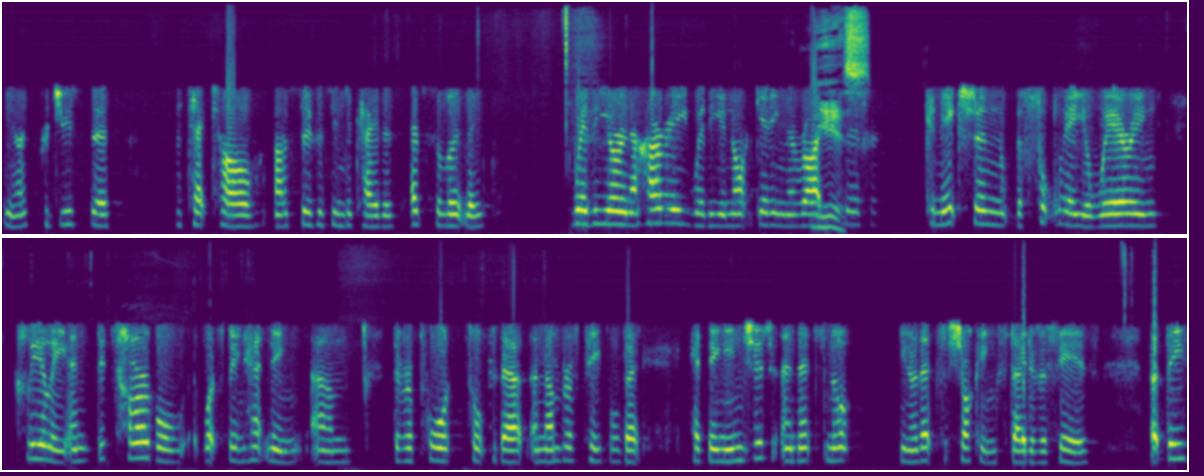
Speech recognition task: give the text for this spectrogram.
you know, produce the, the tactile uh, surface indicators. Absolutely. Whether you're in a hurry, whether you're not getting the right yes. surface connection, the footwear you're wearing, clearly, and it's horrible what's been happening. Um, the report talked about a number of people that had been injured, and that's not, you know, that's a shocking state of affairs. But these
